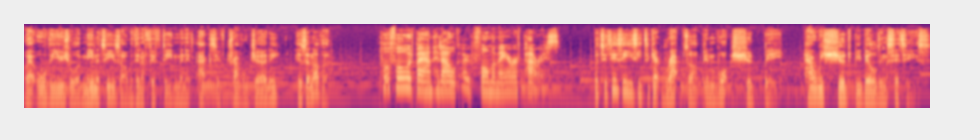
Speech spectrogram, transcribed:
where all the usual amenities are within a 15 minute active travel journey, is another. Put forward by Anne Hidalgo, former mayor of Paris. But it is easy to get wrapped up in what should be, how we should be building cities.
